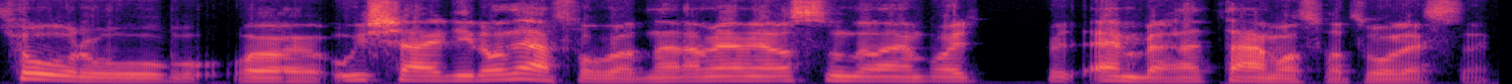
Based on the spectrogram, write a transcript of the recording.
csóró uh, újságíró elfogadnám, mert azt mondanám, hogy, hogy emberhez támadható leszek.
